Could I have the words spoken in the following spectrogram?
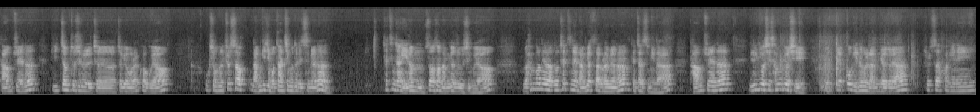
다음 주에는 2.2시를 적용을 할 거고요. 혹시 오늘 출석 남기지 못한 친구들 있으면은 채팅창에 이름 써서 남겨주시고요. 한 번이라도 채팅창에 남겼다 그러면은 괜찮습니다. 다음 주에는 1교시, 3교시 이때 꼭 이름을 남겨줘야 출석 확인이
